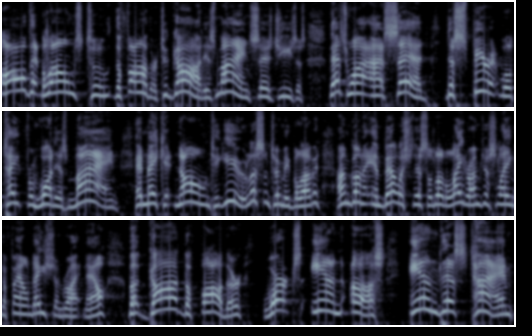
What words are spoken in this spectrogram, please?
All that belongs to the Father, to God, is mine, says Jesus. That's why I said the Spirit will take from what is mine and make it known to you. Listen to me, beloved. I'm going to embellish this a little later. I'm just laying a foundation right now. But God the Father works in us in this time,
